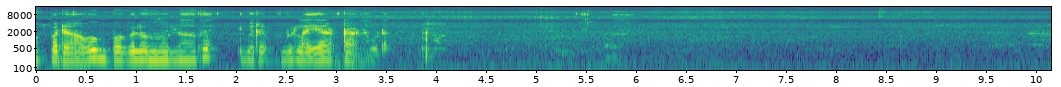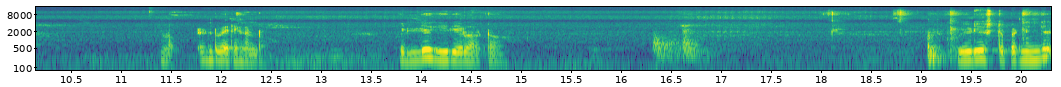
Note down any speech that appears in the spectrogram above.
അപ്പോൾ രാവും പകലൊന്നുമില്ലാതെ ഇവർ വിളയാട്ടാണ് ഇവിടെ. രണ്ടുപേരെയും കണ്ടോ? വലിയ കീരികളാട്ടോ. വീഡിയോ ഇഷ്ടപ്പെട്ടെങ്കിൽ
